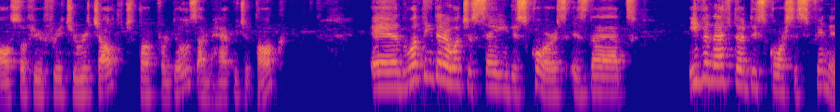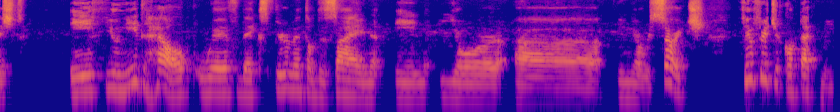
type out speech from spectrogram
Also feel free to reach out to talk for those. I'm happy to talk. And one thing that I want to say in this course is that even after this course is finished, if you need help with the experimental design in your, uh, in your research, feel free to contact me.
